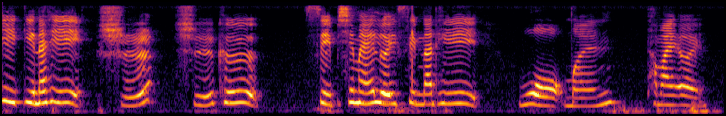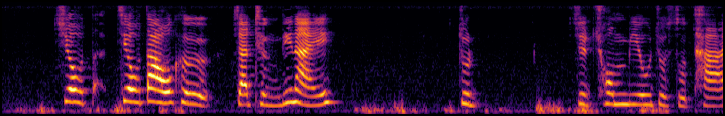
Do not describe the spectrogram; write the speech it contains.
อีกกี่นาที十十คือ สิบใช่ไหมเหลืออีกสิบนาที我们ทำไมเอ่ยเจียเจียเต้าก็คือจะถึงที่ไหน จุดจุดชมวิวจุดสุดท้าย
